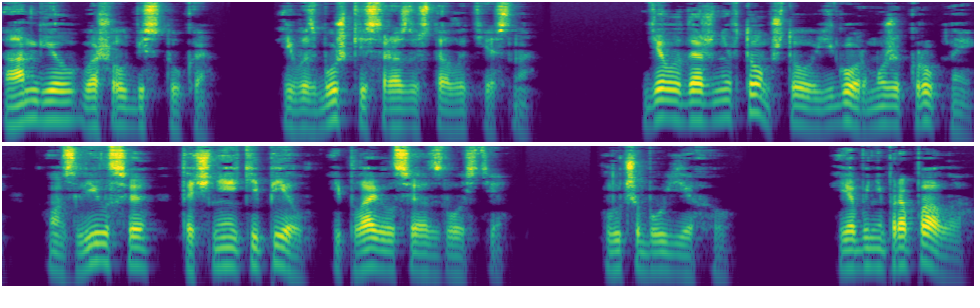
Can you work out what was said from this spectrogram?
Ангел вошел без стука, и в избушке сразу стало тесно. Дело даже не в том, что Егор мужик крупный. Он злился, Точнее кипел и плавился от злости. Лучше бы уехал. Я бы не пропала.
